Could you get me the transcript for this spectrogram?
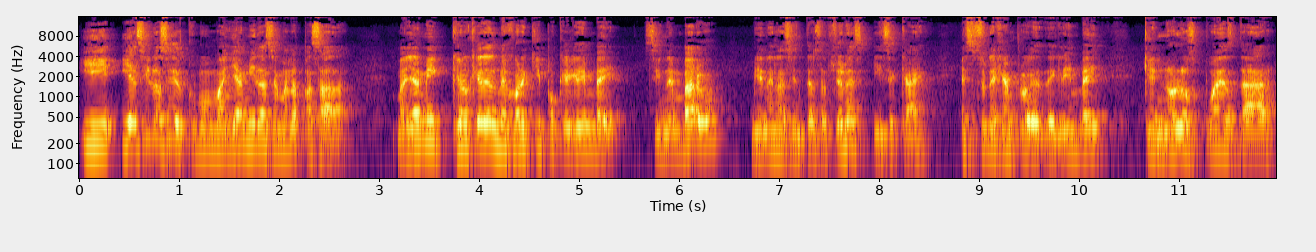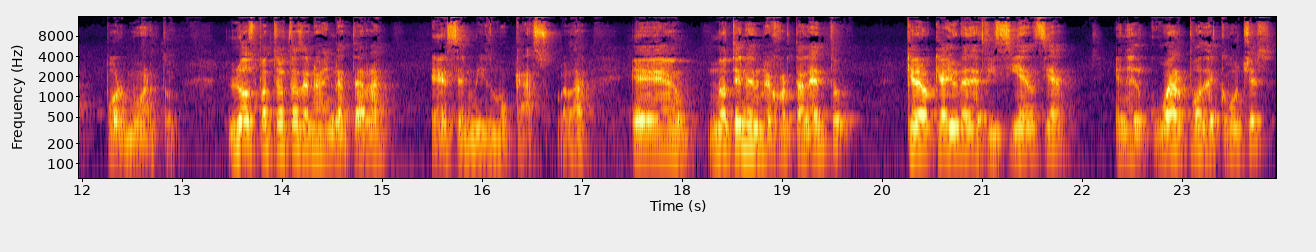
y, y así lo ha sido, como Miami la semana pasada. Miami creo que era el mejor equipo que Green Bay. Sin embargo, vienen las intercepciones y se caen. Ese es un ejemplo de, Green Bay que no los puedes dar por muerto. Los Patriotas de Nueva Inglaterra es el mismo caso, ¿verdad? Eh, no tienen el mejor talento. Creo que hay una deficiencia en el cuerpo de coaches,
